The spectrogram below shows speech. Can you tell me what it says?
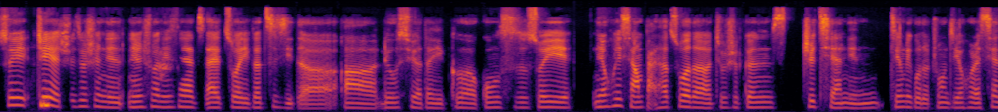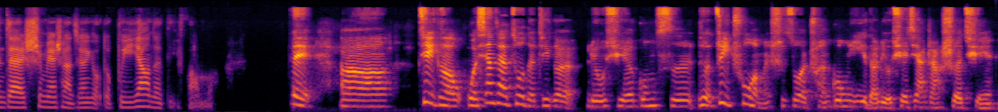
所以这也是，就是您您说您现在在做一个自己的呃留学的一个公司，所以您会想把它做的就是跟之前您经历过的中介或者现在市面上已经有的不一样的地方吗？对，呃。这个我现在做的这个留学公司，最初我们是做纯公益的留学家长社群，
